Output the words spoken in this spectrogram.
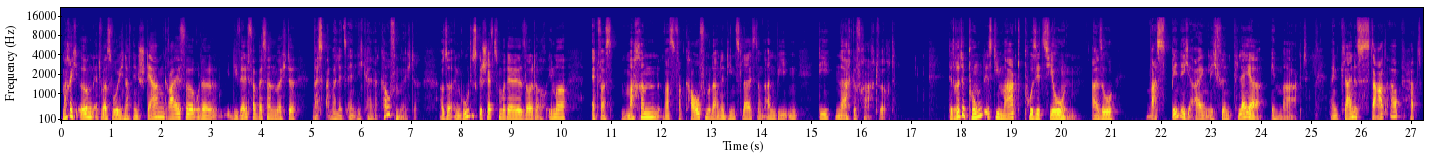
mache ich irgendetwas, wo ich nach den Sternen greife oder die Welt verbessern möchte, was aber letztendlich keiner kaufen möchte? Also ein gutes Geschäftsmodell sollte auch immer etwas machen, was verkaufen oder eine Dienstleistung anbieten, die nachgefragt wird. Der dritte Punkt ist die Marktposition. Also, was bin ich eigentlich für ein Player im Markt? Ein kleines Start-up hat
